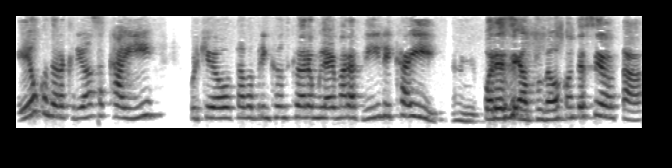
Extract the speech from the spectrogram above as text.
eu, quando era criança, caí, porque eu estava brincando que eu era Mulher Maravilha e caí. Por exemplo, não aconteceu, tá?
